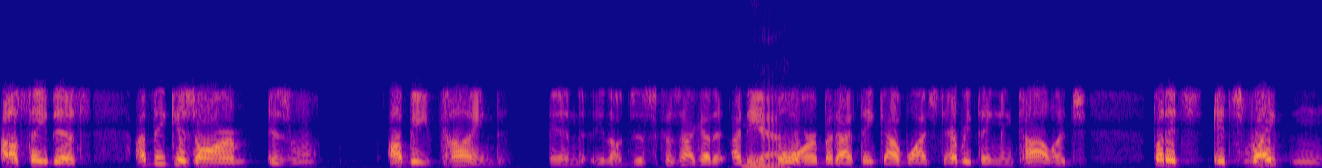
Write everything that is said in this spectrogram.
I'll say this: I think his arm is. I'll be kind, and you know, just because I got it, I need Yeah. more. But I think I watched everything in college, but it's it's right in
